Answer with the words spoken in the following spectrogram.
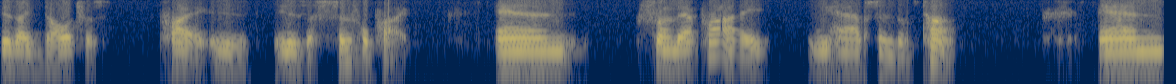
It is idolatrous pride. It is, it is a sinful pride. And from that pride, we have sins of the tongue. And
